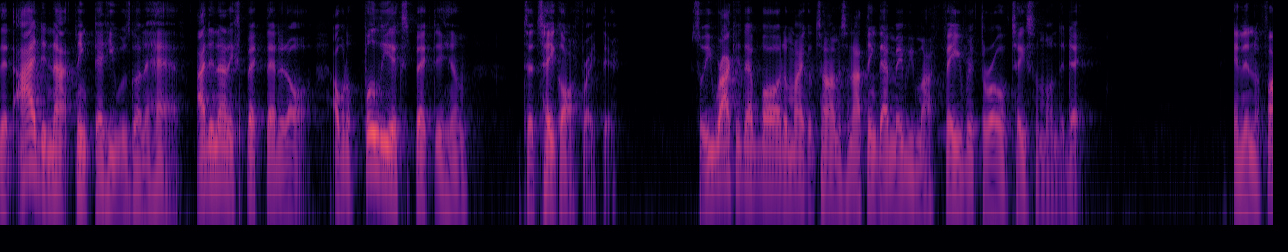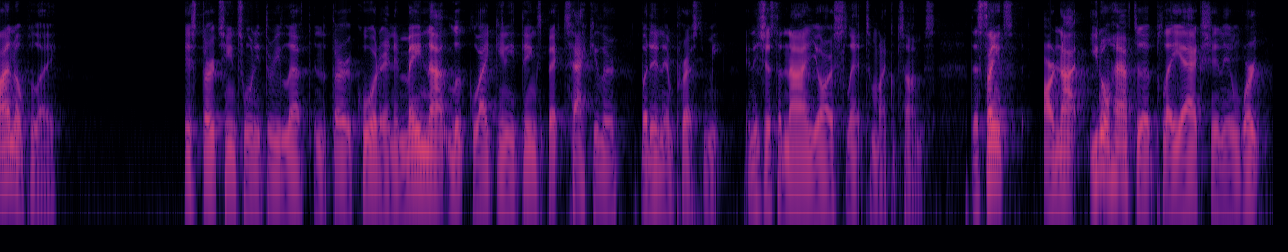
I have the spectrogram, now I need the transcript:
that I did not think that he was going to have. I did not expect that at all. I would have fully expected him to take off right there. So he rocketed that ball to Michael Thomas, and I think that may be my favorite throw of Taysom on the day. And then the final play is 13:23 left in the third quarter, and it may not look like anything spectacular, but it impressed me. And it's just a nine-yard slant to Michael Thomas. The Saints are not. You don't have to play action and work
